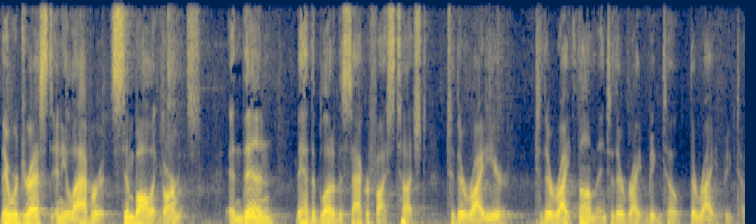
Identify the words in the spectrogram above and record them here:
they were dressed in elaborate, symbolic garments. And then they had the blood of the sacrifice touched to their right ear, to their right thumb, and to their right big toe, their right big toe.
